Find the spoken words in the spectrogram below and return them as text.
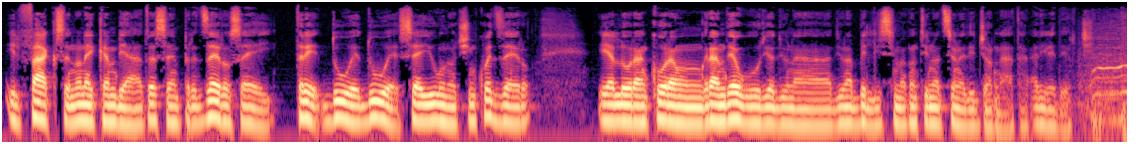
il fax non è cambiato, è sempre 06 322 6150 e allora ancora un grande augurio di una, di una bellissima continuazione di giornata. Arrivederci.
